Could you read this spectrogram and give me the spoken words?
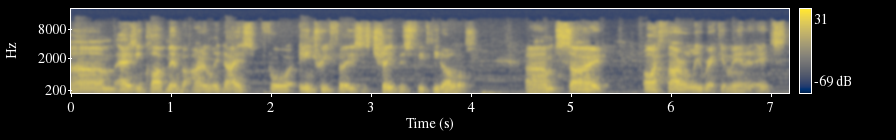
um, as in club member only days for entry fees as cheap as fifty dollars. Um, so I thoroughly recommend it. It's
